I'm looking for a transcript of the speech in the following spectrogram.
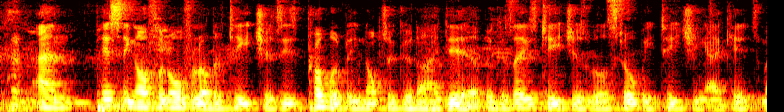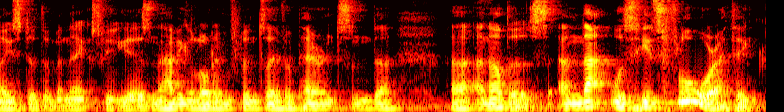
and pissing off an awful lot of teachers is probably not a good idea because those teachers will still be teaching our kids, most of them, in the next few years and having a lot of influence over parents and, uh, uh, and others. And that was his flaw, I think.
